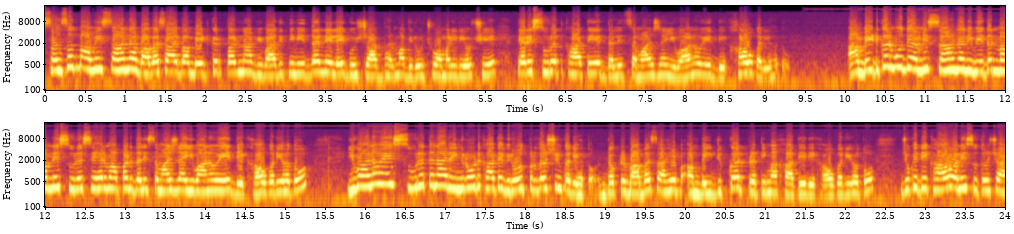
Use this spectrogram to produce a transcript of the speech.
સંસદમાં અમિત શાહના બાબા સાહેબ આંબેડકર પરના વિવાદિત નિવેદનને લઈ ગુજરાતભરમાં વિરોધ જોવા મળી રહ્યો છે. ત્યારે સુરત ખાતે દલિત સમાજના યુવાનોએ દેખાવ કર્યો હતો. આંબેડકર મુદ્દે અમિત શાહના નિવેદન મામલે સુરત શહેરમાં પણ દલિત સમાજના યુવાનોએ દેખાવ કર્યો હતો. યુવાનોએ સુરતના રિંગ રોડ ખાતે વિરોધ પ્રદર્શન કર્યો હતો. ડોક્ટર બાબા સાહેબ આંબેડકર પ્રતિમા ખાતે દેખાવ કર્યો હતો જોકે દેખાવ અને સૂત્રોચ્ચાર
